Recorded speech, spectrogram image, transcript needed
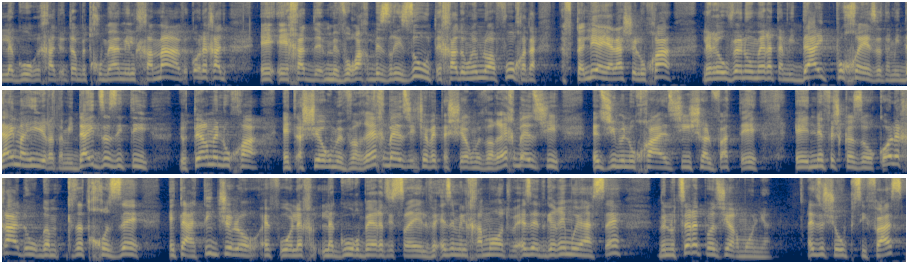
לגור, אחד יותר בתחומי המלחמה, וכל אחד, אחד מבורך בזריזות, אחד אומרים לו הפוך, אתה נפתלי איילה שלוחה, לראובן הוא אומר, אתה מדי פוחז, אתה מדי מהיר, אתה מדי תזזיתי, יותר מנוחה, את אשר הוא מברך באיזושהי שבט אשר הוא מברך באיזושהי איזושהי מנוחה, איזושהי שלוות אה, אה, נפש כזו. כל אחד הוא גם קצת חוזה את העתיד שלו, איפה הוא הולך לגור בארץ ישראל, ואיזה מלחמות ואיזה אתגרים הוא יעשה, ונוצרת פה איזושהי הרמוניה, איזשהו פסיפס,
